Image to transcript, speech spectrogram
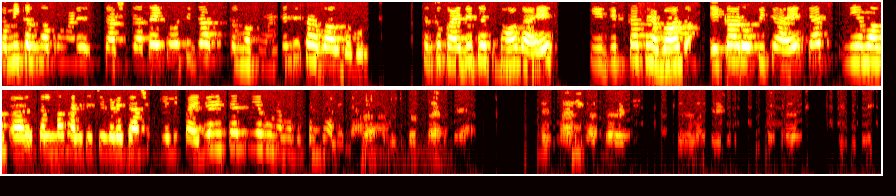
कमी कलमाप्रमाणे चारशे जाता एकावरती जास्त कलमाप्रमाणे त्यांचे सहभाग बघून. तर तो कायद्याचाच भाग आहे की जितका सहभाग एका आरोपीचा आहे त्याच नियमा कलमाखाली त्याच्याकडे चारशे गेली पाहिजे आणि त्याच या गुन्ह्यामध्ये पण झालेला आहे. आरोप स्थानिक आमदारांनी आमदारांकडे तक्रार केली होती.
